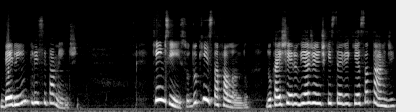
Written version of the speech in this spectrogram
dele implicitamente. Quem disse isso? Do que está falando? Do caixeiro viajante que esteve aqui essa tarde.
